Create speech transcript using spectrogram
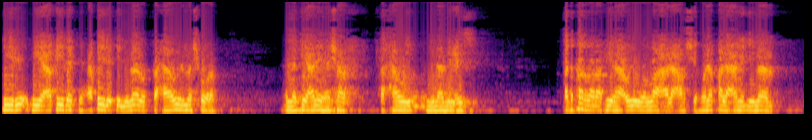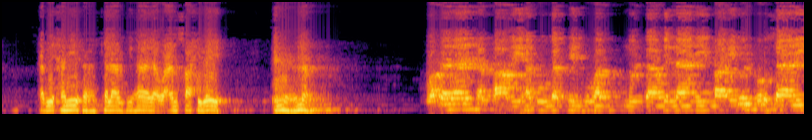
في في عقيدته عقيدة الإمام الطحاوي المشهورة التي عليها شرح طحاوي بن أبي العز. قد قرر فيها علو الله على عرشه ونقل عن الإمام أبي حنيفة الكلام في هذا وعن صاحبيه. نعم. وكذلك القاضي أبو بكر هو ابن الباقلاني قائد الفرسان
